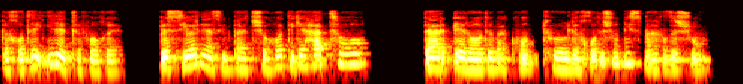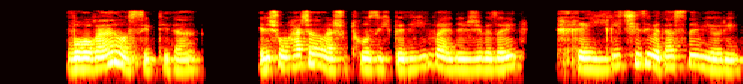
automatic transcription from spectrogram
به خاطر این اتفاقه. بسیاری از این بچه ها دیگه حتی در اراده و کنترل خودشون نیست مغزشون. واقعا آسیب دیدن. یعنی شما هر چقدر براشون توضیح بدین و انرژی بذارین خیلی چیزی به دست نمیارین.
